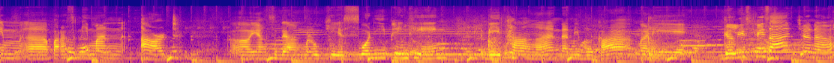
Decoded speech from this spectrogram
Tim uh, para seniman art uh, yang sedang melukis body painting di tangan dan di muka. Mani gelis pisan cina.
